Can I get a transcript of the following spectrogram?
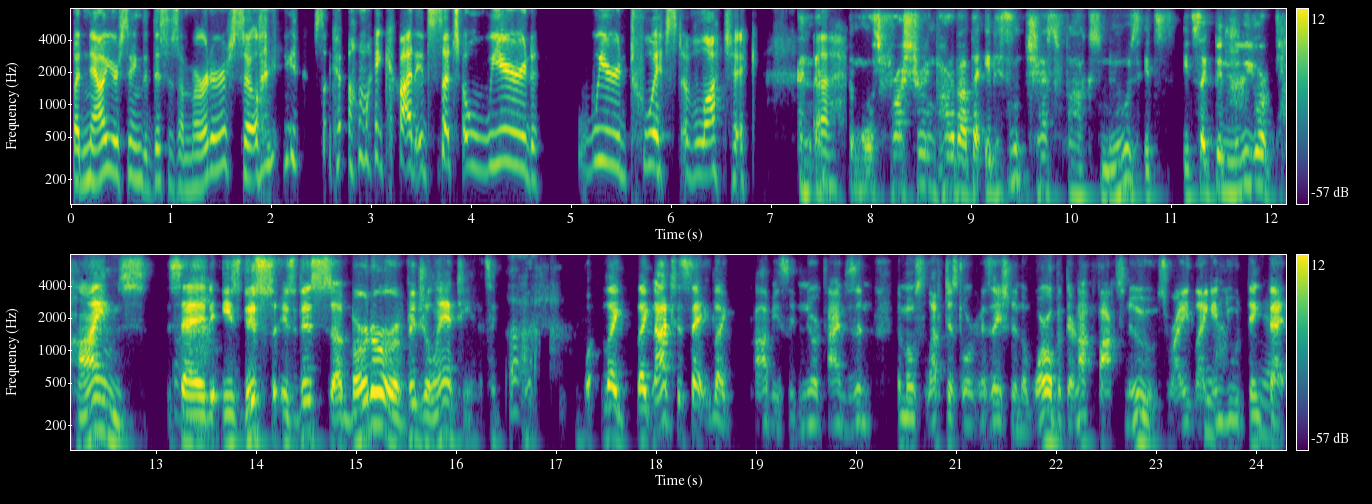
but now you're saying that this is a murder. So it's like, oh my God, it's such a weird, weird twist of logic. And, uh, the most frustrating part about that, it isn't just Fox News. It's it's like the New York Times said, "Is this is this a murder or a vigilante?" And it's like, what, what, like like not to say like obviously the New York Times isn't the most leftist organization in the world, but they're not Fox News, right? Like, yeah, and you would think yeah. that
